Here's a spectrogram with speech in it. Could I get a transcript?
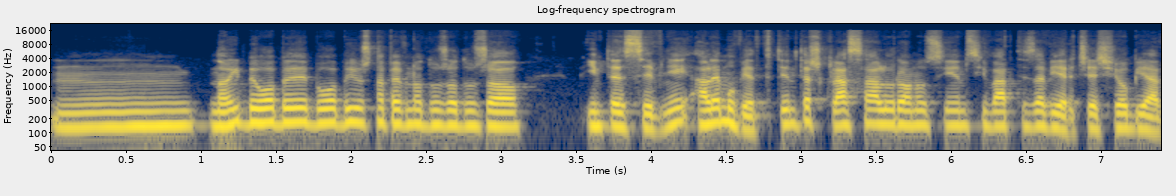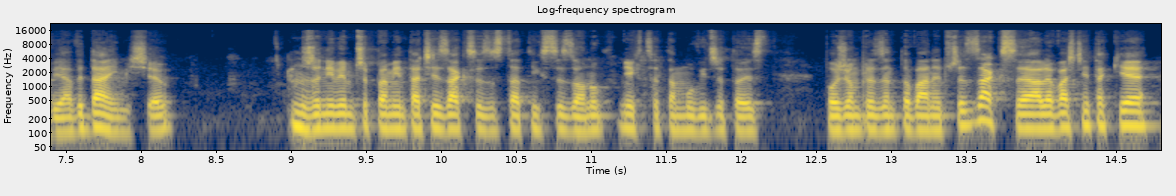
mm, no i byłoby, byłoby już na pewno dużo, dużo intensywniej, ale mówię, w tym też klasa Aluronu CMC warty zawiercie się objawia. Wydaje mi się, że nie wiem, czy pamiętacie Zaksę z ostatnich sezonów. Nie chcę tam mówić, że to jest poziom prezentowany przez Zaksę, ale właśnie takie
